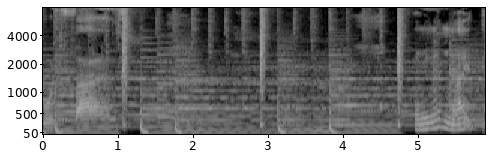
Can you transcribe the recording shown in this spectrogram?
45. I mean, it might be.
